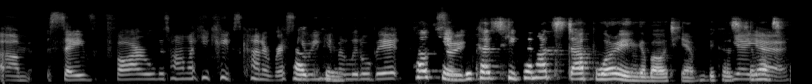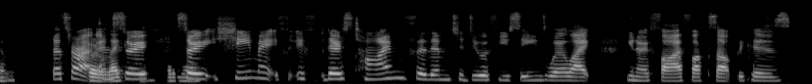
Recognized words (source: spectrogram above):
um save fire all the time like he keeps kind of rescuing him. him. a little bit help him because he cannot stop worrying about him because yeah, he yeah. loves him that's right. Or and like so so she may if, if, there's time for them to do a few scenes where like, you know, fire fucks up because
